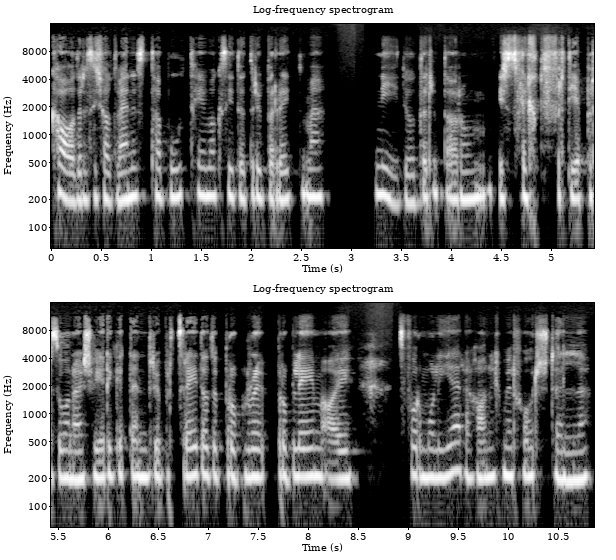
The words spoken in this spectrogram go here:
gehabt, oder es ist halt wenn ein Tabuthema gewesen, darüber redet man nicht, oder? Darum ist es vielleicht für die Person auch schwieriger, dann darüber zu reden oder Probleme auch zu formulieren, kann ich mir vorstellen.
